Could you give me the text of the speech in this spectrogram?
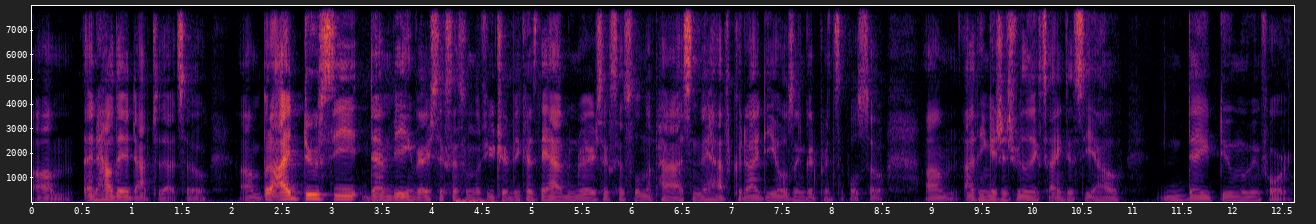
um, and how they adapt to that. So, um, but I do see them being very successful in the future because they have been very successful in the past and they have good ideals and good principles. So, um, I think it's just really exciting to see how they do moving forward.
